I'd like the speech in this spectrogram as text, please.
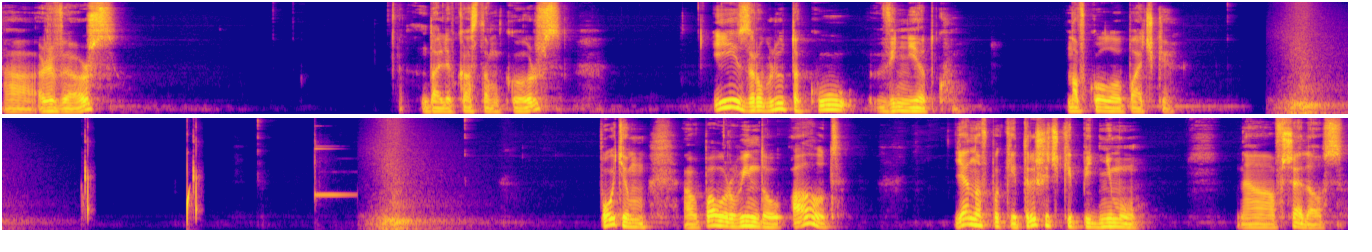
а, Reverse. Далі в Custom Curves. І зроблю таку вінетку навколо пачки. Потім в Power Window Out я навпаки трішечки підніму в Shadows.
